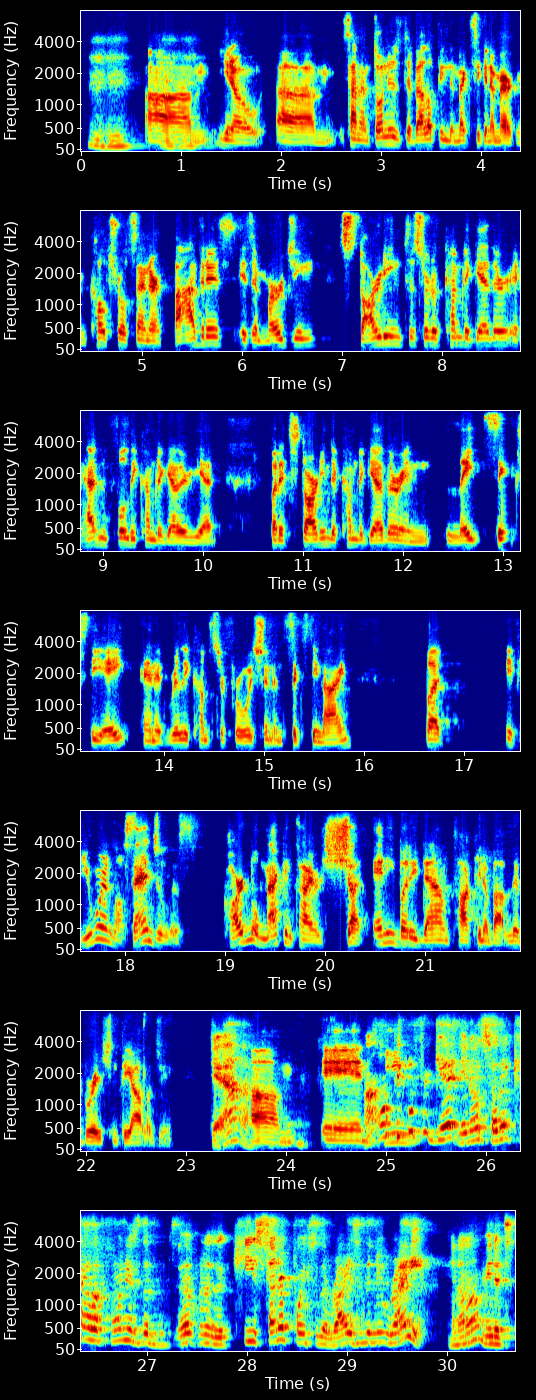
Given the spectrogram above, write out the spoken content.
Mm-hmm. Um, mm-hmm. You know, um, San Antonio is developing the Mexican American Cultural Center. Padres is emerging, starting to sort of come together. It hadn't fully come together yet, but it's starting to come together in late 68 and it really comes to fruition in 69. But if you were in Los Angeles, Cardinal McIntyre shut anybody down talking about liberation theology. Yeah. Um, and he, people forget, you know, Southern California is the one of the key center points of the rise of the new right. You know, I mean, it's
